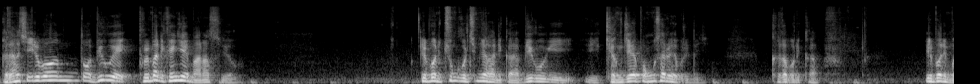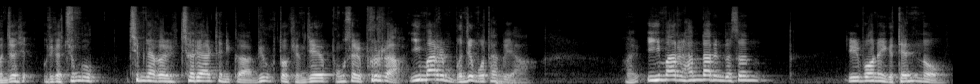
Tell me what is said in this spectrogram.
그 당시 일본도 미국에 불만이 굉장히 많았어요. 일본이 중국을 침략하니까 미국이 경제 봉쇄를 해버린 거지. 그러다 보니까 일본이 먼저 우리가 중국 침략을 처리할 테니까 미국도 경제 봉쇄를 풀어라. 이 말을 먼저 못한 거야. 이 말을 한다는 것은 일본의 그 덴노,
